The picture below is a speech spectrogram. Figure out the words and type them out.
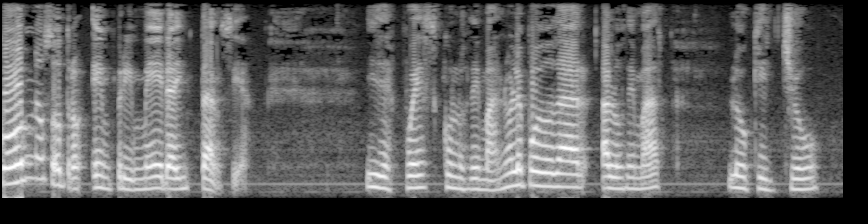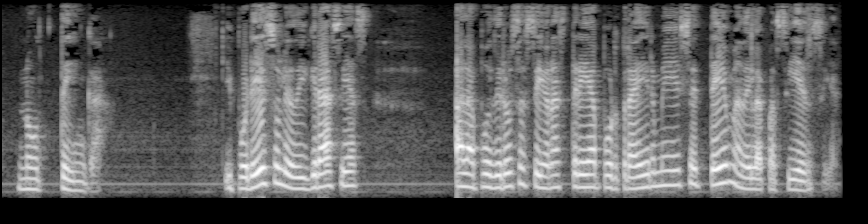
con nosotros en primera instancia y después con los demás. No le puedo dar a los demás lo que yo no tenga. Y por eso le doy gracias a la poderosa señora Astrea por traerme ese tema de la paciencia.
